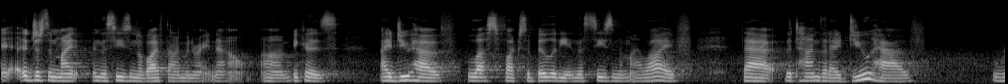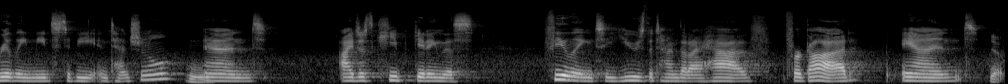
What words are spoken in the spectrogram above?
It- it just in my in the season of life that I'm in right now, um, because I do have less flexibility in this season of my life. That the time that I do have really needs to be intentional mm. and i just keep getting this feeling to use the time that i have for god and Yep.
